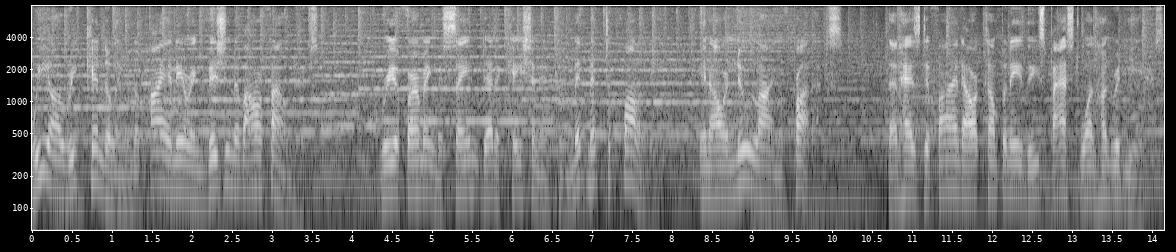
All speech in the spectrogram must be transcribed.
we are rekindling the pioneering vision of our founders, reaffirming the same dedication and commitment to quality in our new line of products that has defined our company these past 100 years.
